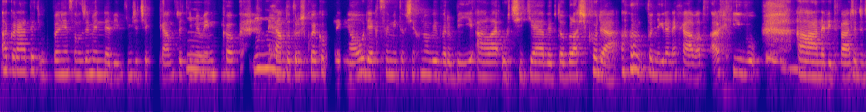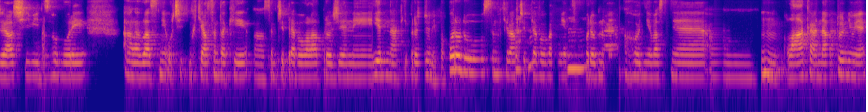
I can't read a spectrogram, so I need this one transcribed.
Akorát teď úplně samozřejmě nevím, tím, že čekám třetí mm. miminko. Mm. Nechám to trošku jako plynout, jak se mi to všechno vyvrbí, ale určitě by to byla škoda to někde nechávat v archivu a nevytvářet další rozhovory ale vlastně určitě chtěla jsem taky, uh, jsem připravovala pro ženy, jednak i pro ženy po porodu jsem chtěla připravovat něco mm. podobné. Hodně vlastně um, um, láka, naplňuje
